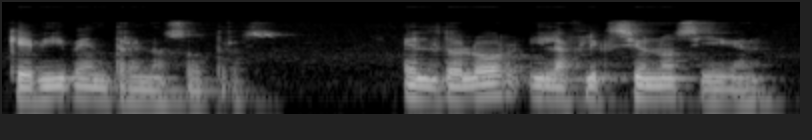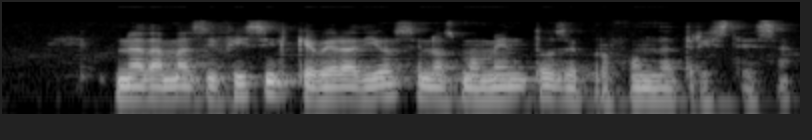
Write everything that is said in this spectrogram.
que vive entre nosotros. El dolor y la aflicción nos ciegan. Nada más difícil que ver a Dios en los momentos de profunda tristeza.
